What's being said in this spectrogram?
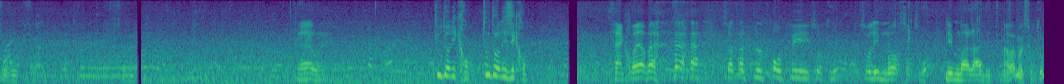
c'est horrible. Ouais, ouais. Tout dans l'écran, tout dans les écrans. C'est incroyable. hein. Je suis en train de te pomper surtout, sur les morts surtout, les malades et tout. Ah ouais, moi surtout.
